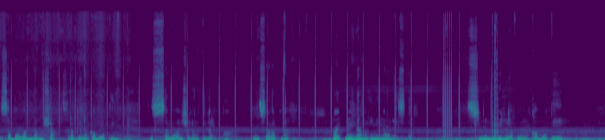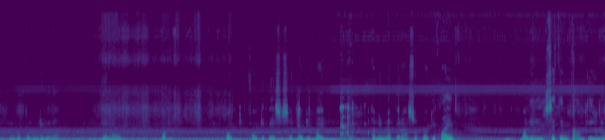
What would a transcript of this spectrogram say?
sabawan lang siya. Lagyan ng kamuti. Tapos saluan siya ng tinapa. Ang sarap na. Partner ng inihaw na isda. So, nung nabili akong kamuti, ano ba to? Hindi mo na. Yan no. Pag 40, 40 pesos eh, 45. Anim na piraso, 45 bali 70 ang kilo.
